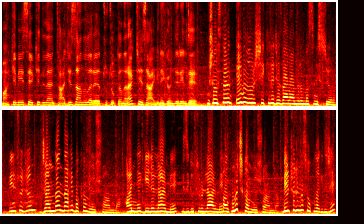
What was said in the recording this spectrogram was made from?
Mahkemeye sevk edilen taciz zanlıları tutuklanarak cezaevine gönderildi. Bu şahısların en ağır şekilde cezalandırılmasını istiyorum. Benim çocuğum camdan dahi bakamıyor şu anda. Anne gelirler mi, bizi götürürler mi? Balkona çıkamıyor şu anda. Benim çocuğum nasıl okula gidecek?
